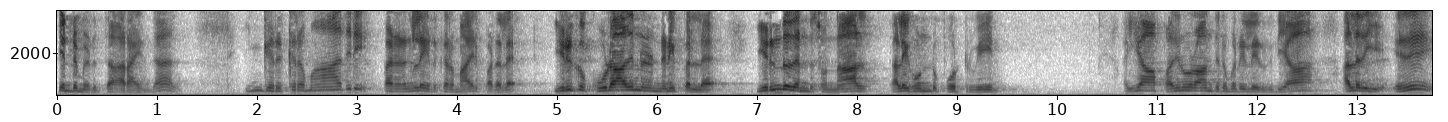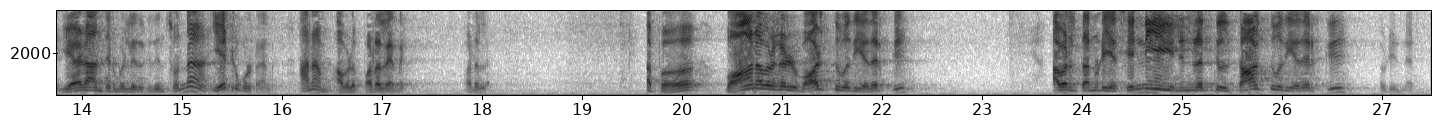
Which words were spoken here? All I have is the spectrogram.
என்றும் எடுத்து ஆராய்ந்தால் இங்க இருக்கிற மாதிரி படங்கள்ல இருக்கிற மாதிரி படல. இருக்கக்கூடாதுன்னு நினைப்பல்ல. இருந்தது என்று சொன்னால் தலை கொண்டு போற்றுவேன். ஐயா பதினோராம் திருமுறையில் இருக்குதியா? அல்லது ஏழாம் திருமுறையில் இருக்குதுன்னு சொன்னா ஏற்றுக்கொள்றேன் ஆனா அவளை படல எனக்கு. படல. அப்போ வானவர்கள் வாழ்த்துவது எதற்கு? அவர் தன்னுடைய சென்னியை நிலத்தில் தாழ்த்துவது எதற்கு? அப்படின்னார்.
